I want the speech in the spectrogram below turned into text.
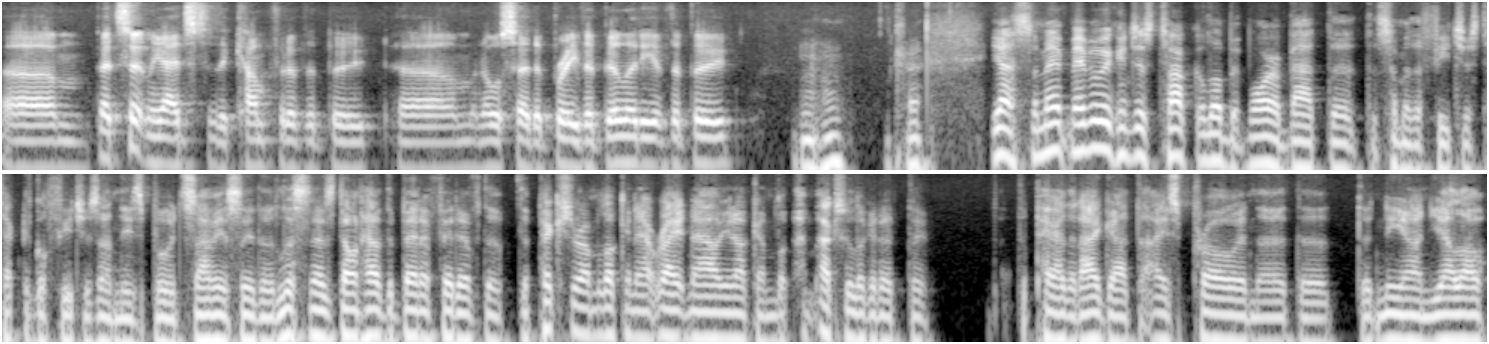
um, that certainly adds to the comfort of the boot um, and also the breathability of the boot. Mm-hmm. Okay. Yeah. So maybe we can just talk a little bit more about the, the, some of the features, technical features on these boots. Obviously, the listeners don't have the benefit of the, the picture I'm looking at right now. You're not going to look. I'm actually looking at the the pair that I got, the Ice Pro and the the the neon yellow.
